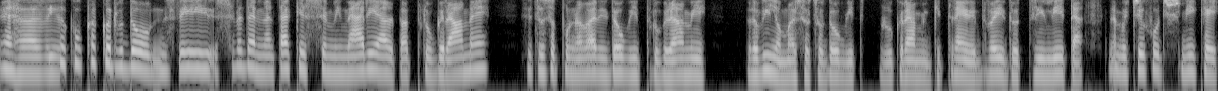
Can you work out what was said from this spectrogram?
eh, zdaj, kako, kakor kdo, zdaj, seveda na take seminarje ali pa programe, se to so ponavadi dolgi programi, praviloma so to dolgi programi, ki trajajo dve do tri leta. Namreč, če hočeš nekaj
